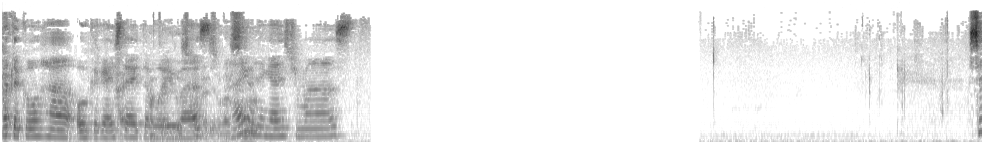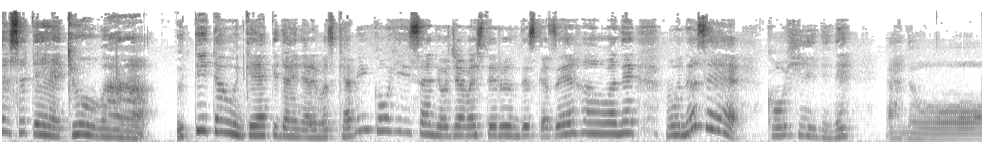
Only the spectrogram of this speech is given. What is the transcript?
また後半お伺いしたいと思いますはい、お願いします。さあさて今日はウッディタウン欅台にあります。キャビンコーヒーさんにお邪魔してるんですが前半はねもうなぜコーヒーにねあの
